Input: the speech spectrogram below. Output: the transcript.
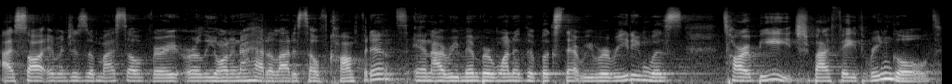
I saw images of myself very early on, and I had a lot of self confidence. And I remember one of the books that we were reading was Tar Beach by Faith Ringgold.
